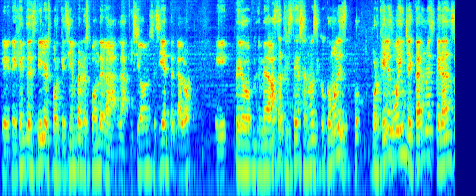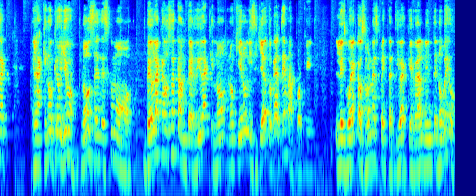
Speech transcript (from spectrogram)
de, de, gente de Steelers porque siempre responde la, la afición, se siente el calor. Eh, pero me da hasta tristeza, ¿no? Así, ¿cómo les, por, qué les voy a inyectar una esperanza en la que no creo yo? ¿No? O sea, es como, veo la causa tan perdida que no, no quiero ni siquiera tocar el tema, porque les voy a causar una expectativa que realmente no veo.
